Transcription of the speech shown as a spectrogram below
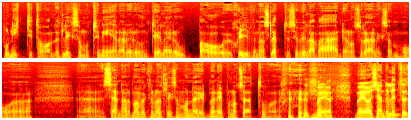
på 90-talet liksom och turnerade runt hela Europa och skivorna släpptes över hela världen och sådär liksom. Och, Eh, sen hade man väl kunnat liksom vara nöjd med det på något sätt. men, jag, men jag kände lite,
